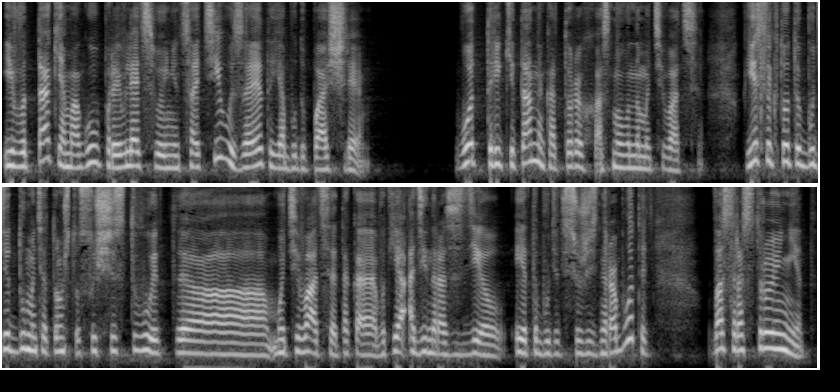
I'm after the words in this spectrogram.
и вот так я могу проявлять свою инициативу, и за это я буду поощряем. Вот три кита, на которых основана мотивация. Если кто-то будет думать о том, что существует э, мотивация такая, вот я один раз сделал, и это будет всю жизнь работать, вас расстрою нет.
